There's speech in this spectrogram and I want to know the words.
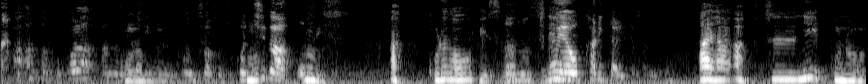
ああとここはあのミーティングルーム。うんそうそうそう。こっちがオフィス、あこれがオフィスなんですね。机を借りたりとかね、はいはい。あ普通にこの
